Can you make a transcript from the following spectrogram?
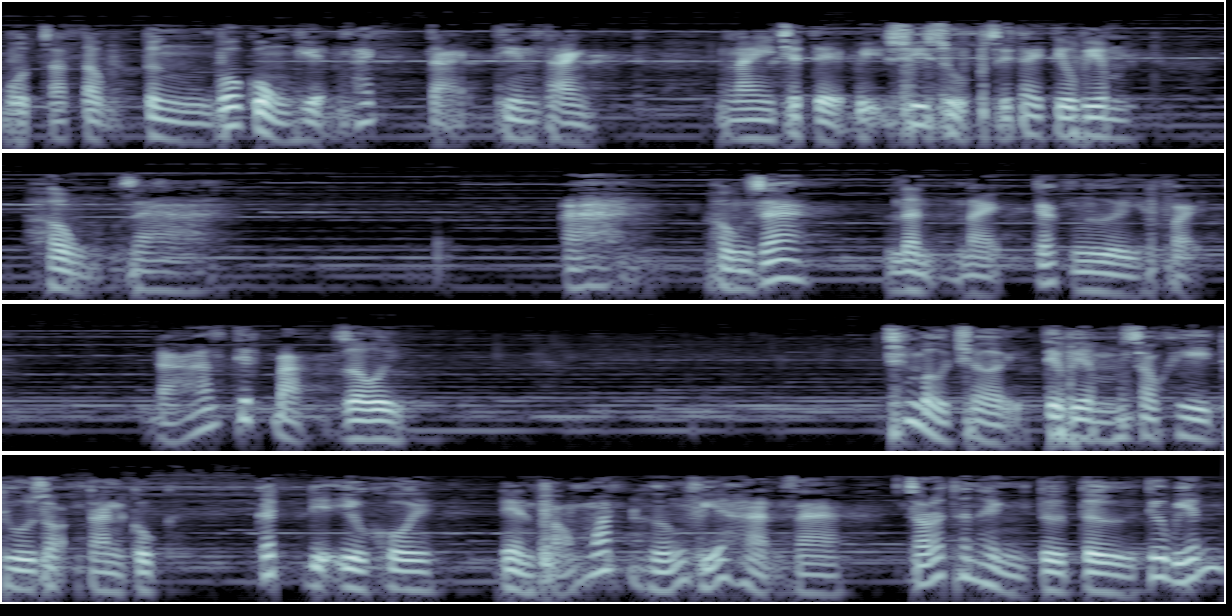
Một gia tộc từng vô cùng hiển hách tại thiên thành, nay triệt để bị suy sụp dưới tay tiêu viêm. Hồng gia... À, hồng gia, lần này các người phải đá thiết bạc rồi. Trên bầu trời, tiêu viêm sau khi thu dọn tàn cục, cất địa yêu khôi, liền phóng mắt hướng phía hàn ra, sau đó thân hình từ từ tiêu biến.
